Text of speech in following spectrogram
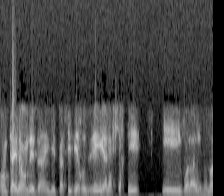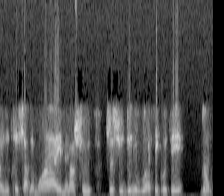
en Thaïlande, et ben, il est passé des regrets à la fierté. Et voilà, et maintenant il est très fier de moi. Et maintenant je suis, je suis de nouveau à ses côtés. Donc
